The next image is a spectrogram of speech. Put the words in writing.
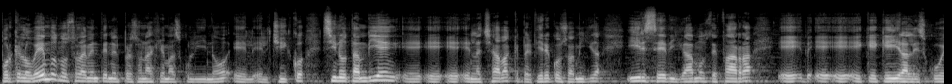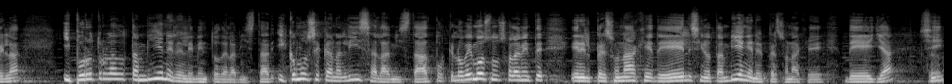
porque lo vemos no solamente en el personaje masculino, el, el chico, sino también eh, eh, eh, en la chava que prefiere con su amiga irse, digamos, de farra eh, eh, eh, que, que ir a la escuela. Y por otro lado también el elemento de la amistad y cómo se canaliza la amistad, porque lo vemos no solamente en el personaje de él, sino también en el personaje de ella, ¿sí?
